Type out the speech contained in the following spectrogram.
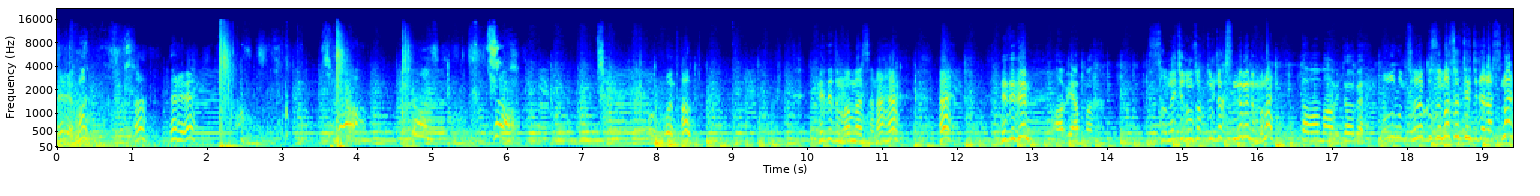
Nereye lan? Ha? Nereye? Oğlum al. Ne dedim lan ben sana ha? Ha? Ne dedim? Abi yapma. Sana canın uzak duracaksın demedim mi lan? Tamam abi tövbe. Oğlum sana kızı nasıl tehdit edersin lan?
